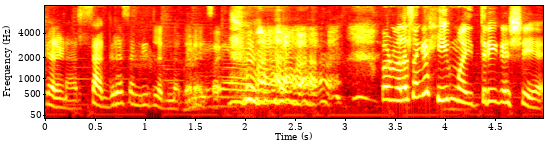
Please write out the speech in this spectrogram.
करणार? साग्र संगीत लग्न करायचं पण मला सांगा ही मैत्री कशी आहे?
